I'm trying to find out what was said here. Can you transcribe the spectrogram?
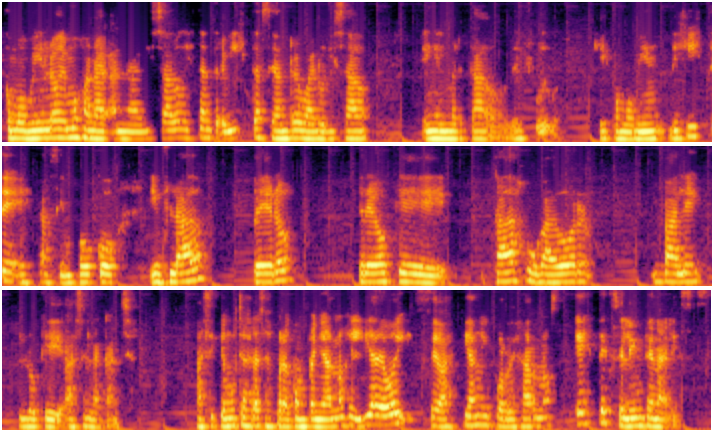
como bien lo hemos analizado en esta entrevista, se han revalorizado en el mercado del fútbol, que como bien dijiste, está así un poco inflado, pero creo que cada jugador vale lo que hace en la cancha. Así que muchas gracias por acompañarnos el día de hoy, Sebastián, y por dejarnos este excelente análisis.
